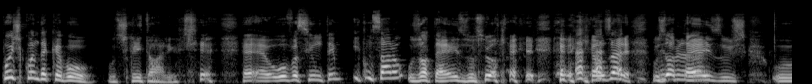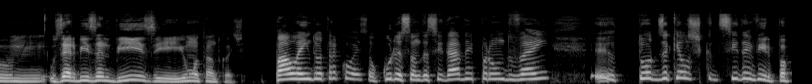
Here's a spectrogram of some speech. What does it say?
Depois, quando acabou os escritórios, eh, houve assim um tempo e começaram os hotéis, os hotéis, os, é hotéis, os, os Airbnbs e um montão de coisas. Para além de outra coisa, o coração da cidade é para onde vêm eh, todos aqueles que decidem vir para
